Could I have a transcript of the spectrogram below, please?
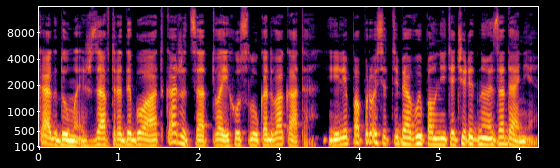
Как думаешь, завтра Дебуа откажется от твоих услуг адвоката или попросит тебя выполнить очередное задание?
